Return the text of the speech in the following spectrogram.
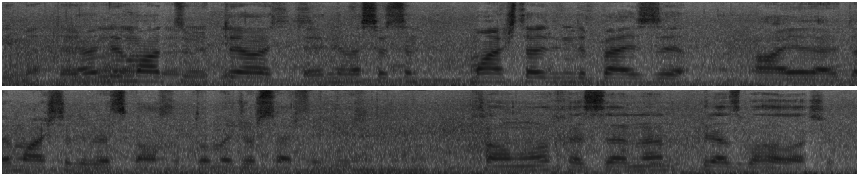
qiymətlər Yəni maddi evet, yəni məsələn maaşlar indi bəzi ailələrdə maaşlar da biraz qalxıb, ona görə sərf edir. Kommunal xərclərlə biraz bahalaşıb.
